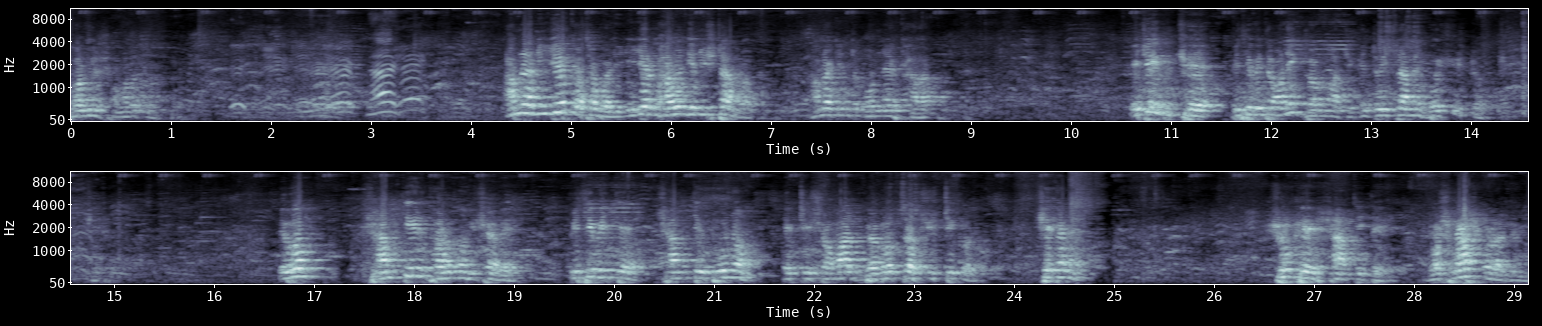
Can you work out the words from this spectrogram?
ধর্মের সমালোচনা আমরা নিজের কথা বলি, নিজের ভালো জিনিসটা আমরা আমরা কিন্তু অন্যের খারাপ এটাই হচ্ছে, পৃথিবীতে অনেক ধর্ম আছে, কিন্তু ইসলামের বৈশিষ্ট্য এবং শান্তির ধর্ম হিসাবে পৃথিবীতে শান্তিপূর্ণ একটি সমাজ ব্যবস্থা সৃষ্টি করে, সেখানে সুখে শান্তিতে বসবাস করার জন্য।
